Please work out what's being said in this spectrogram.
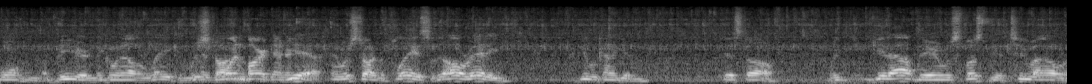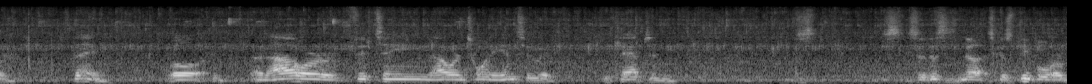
wanting a beer, and they're going out on the lake, and we're There's starting. one bartender. Yeah, and we're starting to play, so they're already people are kind of getting pissed off. We get out there, and we're supposed to be a two-hour thing. Well, an hour, 15, hour and 20 into it, the captain said, this is nuts, because people are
